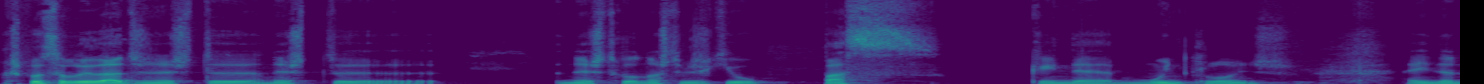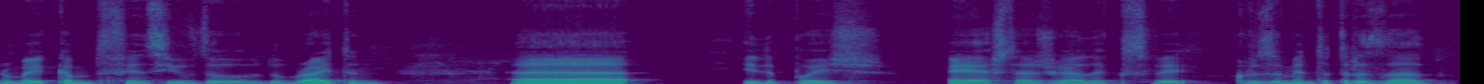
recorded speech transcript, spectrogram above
Responsabilidades neste, neste, neste gol. Nós temos aqui o passe que ainda é muito longe ainda no meio campo defensivo do, do Brighton. Uh, e depois é esta a jogada que se vê: cruzamento atrasado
